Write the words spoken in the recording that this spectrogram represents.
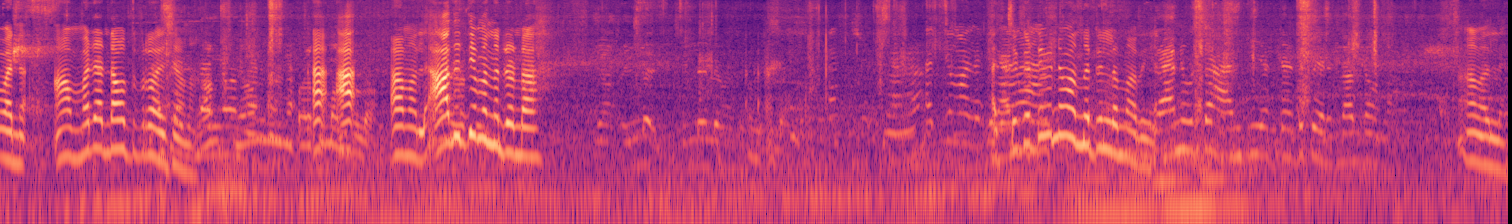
വന്ന ആ അമ്മ രണ്ടാമത്തെ പ്രാവശ്യമാണ്. ആ, ആ, ആണല്ലേ? ആദിത്യം വന്നിട്ടുണ്ടോ അച്ഛൻ വന്നിട്ട് അച്ചക്കെട്ടി പിന്നെ വന്നിട്ടില്ലെന്നറിയാം. ഞാനിവിടുത്തെ ആയിട്ട് പെരുന്നാളിന് വന്നു ആണല്ലേ?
